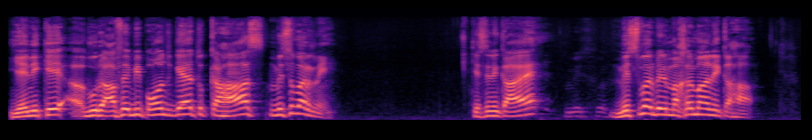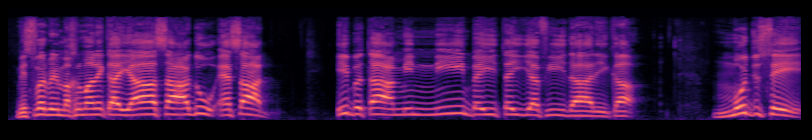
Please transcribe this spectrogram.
یعنی کہ ابو رافع بھی پہنچ گئے تو کہا مسور نے۔ کس نے کہا ہے؟ مسور بن مخرمہ نے کہا۔ مسور بن مخرمہ نے کہا، یا سعدو، اے سعد ابتا منی بیتی فی داری کا مجھ سے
